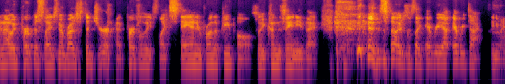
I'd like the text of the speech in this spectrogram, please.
And I would purposely, I just remember I was just a jerk. I'd purposely like stand in front of the peephole so he couldn't say anything. and so I was just like every, every time. Anyway,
